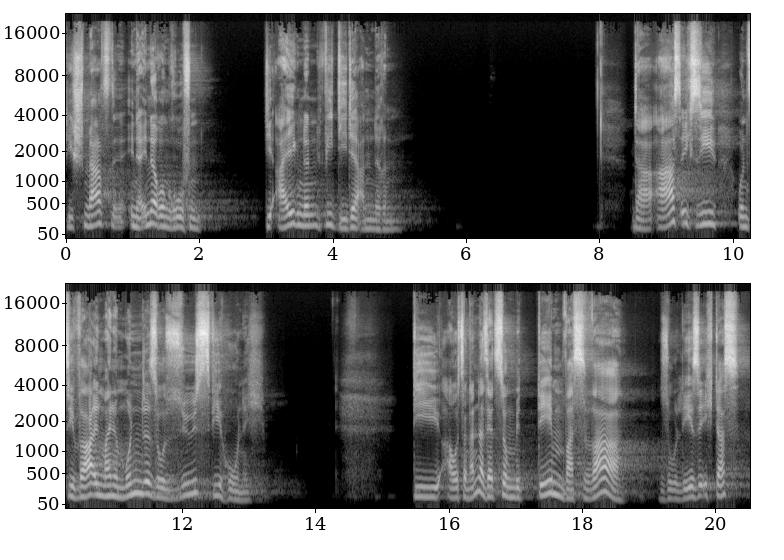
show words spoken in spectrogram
die Schmerzen in Erinnerung rufen, die eigenen wie die der anderen. Da aß ich sie und sie war in meinem Munde so süß wie Honig. Die Auseinandersetzung mit dem, was war, so lese ich das,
